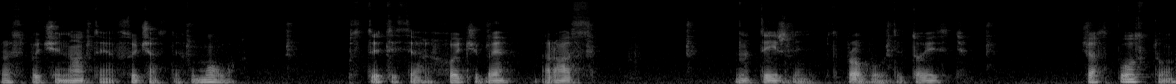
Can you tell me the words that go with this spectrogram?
розпочинати в сучасних умовах. Поститися хоч би раз на тиждень спробувати. Тобто час посту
